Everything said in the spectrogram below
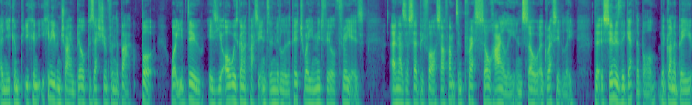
and you can you can you can even try and build possession from the back. But what you do is you're always going to pass it into the middle of the pitch where your midfield three is. And as I said before, Southampton press so highly and so aggressively that as soon as they get the ball, they're going to be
